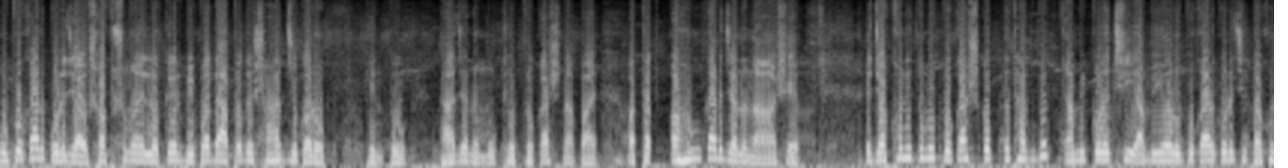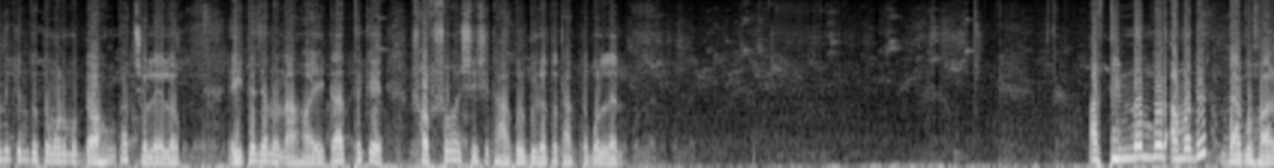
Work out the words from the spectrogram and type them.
উপকার করে যাও সব সময় লোকের বিপদে আপদে সাহায্য করো। কিন্তু তা যেন মুখে প্রকাশ না পায়, অর্থাৎ অহংকার যেন না আসে। যখনই তুমি প্রকাশ করতে থাকবে, আমি করেছি, আমি ওর উপকার করেছি, তখনই কিন্তু তোমার মধ্যে অহংকার চলে এলো। এইটা যেন না হয়, এটার থেকে সবসময় শিশি ঠাকুর বিরত থাকতে বললেন। আর তিন নম্বর আমাদের ব্যবহার।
